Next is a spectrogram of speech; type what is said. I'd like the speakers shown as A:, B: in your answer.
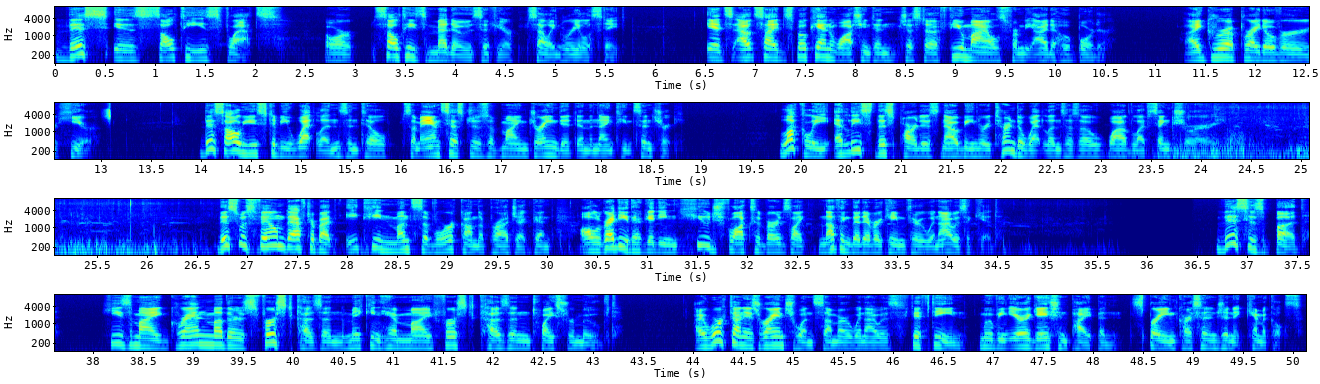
A: This is Saltese Flats, or Saltese Meadows if you're selling real estate. It's outside Spokane, Washington, just a few miles from the Idaho border. I grew up right over here. This all used to be wetlands until some ancestors of mine drained it in the 19th century. Luckily, at least this part is now being returned to wetlands as a wildlife sanctuary. This was filmed after about 18 months of work on the project, and already they're getting huge flocks of birds like nothing that ever came through when I was a kid. This is Bud. He's my grandmother's first cousin, making him my first cousin twice removed. I worked on his ranch one summer when I was 15, moving irrigation pipe and spraying carcinogenic chemicals.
